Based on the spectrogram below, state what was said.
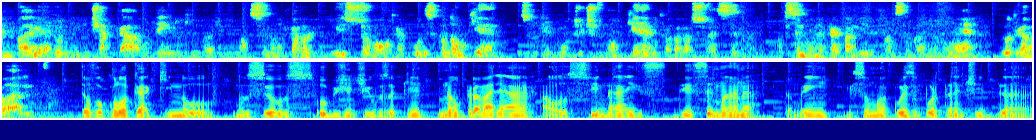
invariavelmente acabo tendo que invadir o final de semana trabalhando. Isso é uma outra coisa que eu não quero. Eu tenho como objetivo, não quero trabalhar os finais de semana. Final de semana é para a família, final de semana não é meu trabalho. Então vou colocar aqui no, nos seus objetivos aqui, não trabalhar aos finais de semana. Também isso é uma coisa importante da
